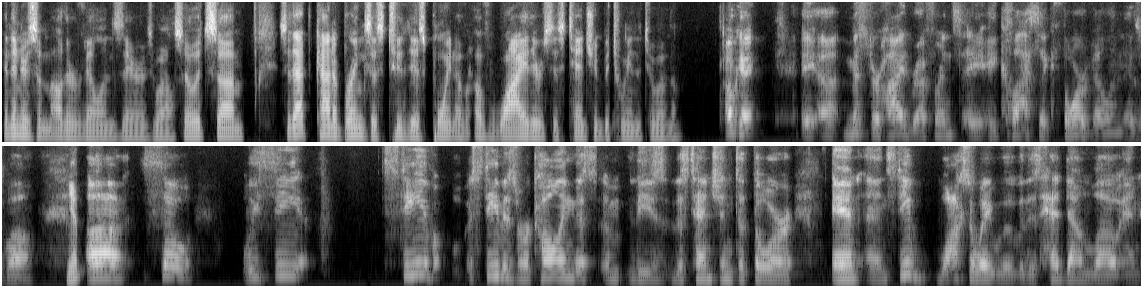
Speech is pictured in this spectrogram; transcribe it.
and then there's some other villains there as well. So it's um, so that kind of brings us to this point of of why there's this tension between the two of them. Okay, a uh, Mr. Hyde reference, a, a classic Thor villain as well. Yep. Uh, so we see Steve Steve is recalling this um, these this tension to Thor, and and Steve walks away with, with his head down low, and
